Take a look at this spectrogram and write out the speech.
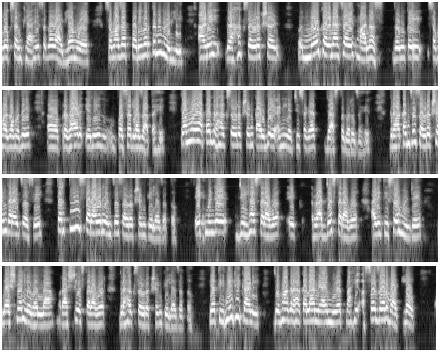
लोकसंख्या हे सगळं वाढल्यामुळे समाजात परिवर्तन घडली आणि ग्राहक संरक्षण न करण्याचा एक मानस जणू काही समाजामध्ये अं, प्रगाढ यांनी पसरला जात आहे. त्यामुळे आता ग्राहक संरक्षण कायदे आणि याची सगळ्यात जास्त गरज आहे. ग्राहकांचं संरक्षण करायचं असेल तर तीन स्तरावर यांचं संरक्षण केलं जातं. एक म्हणजे जिल्हा स्तरावर एक राज्य स्तरावर आणि तिसरं म्हणजे नॅशनल लेव्हलला राष्ट्रीय स्तरावर ग्राहक संरक्षण केलं जातं. या तिन्ही ठिकाणी जेव्हा ग्राहकाला न्याय मिळत नाही असं जर वाटलं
